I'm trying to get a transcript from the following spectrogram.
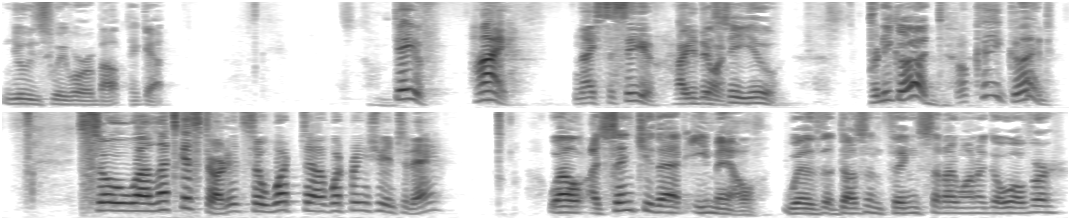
news we were about to get. Dave, hi. Nice to see you. How are you doing? To see you. Pretty good. Okay, good. So uh, let's get started. So what uh, what brings you in today? Well, I sent you that email with a dozen things that I want to go over.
